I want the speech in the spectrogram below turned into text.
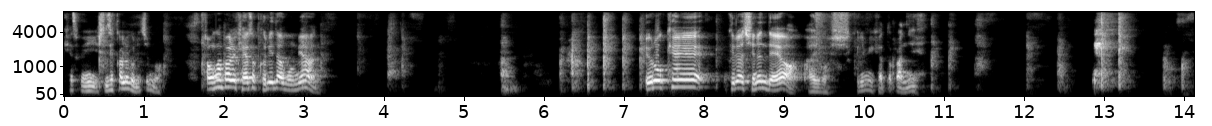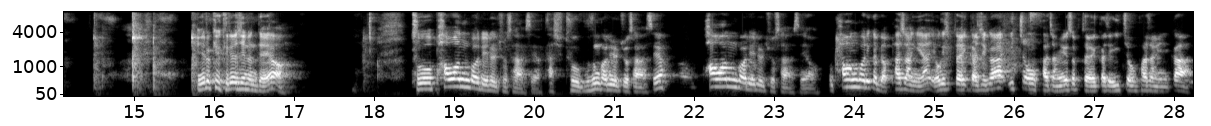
계속 이 색깔로 그리지 뭐. 정상파를 계속 그리다 보면 이렇게 그려지는데요. 아이고 씨, 그림이 개떡같니? 이렇게 그려지는데요. 두 파원 거리를 조사하세요. 다시 두 무슨 거리를 조사하세요? 파원 거리를 조사하세요. 파원 거리가 몇 파장이야? 여기서부터 여기까지가 2.5파장, 여기서부터 여기까지 2.5파장이니까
